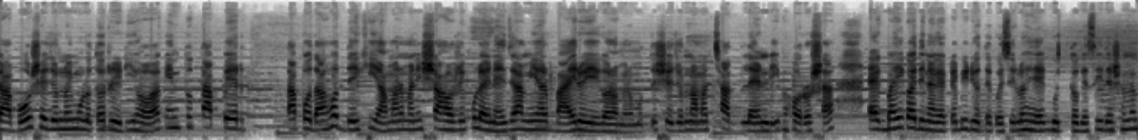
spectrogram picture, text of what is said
যাব সেই জন্যই মূলত রেডি হওয়া। কিন্তু তাপের তাপদাহ দেখি আমার মানে সাহসে কুলাই নাই যে আমি আর বাইরে এই গরমের মধ্যে। সেজন্য আমার ছাদ ল্যান্ডই ভরসা। এক ভাই কয়দিন আগে একটা ভিডিওতে কইছিল, হে, ঘুরতে গেছি ঈদের সময়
